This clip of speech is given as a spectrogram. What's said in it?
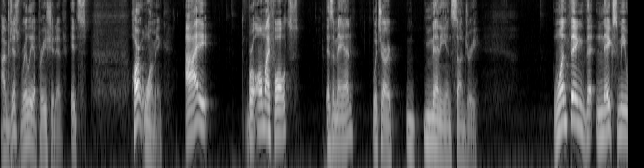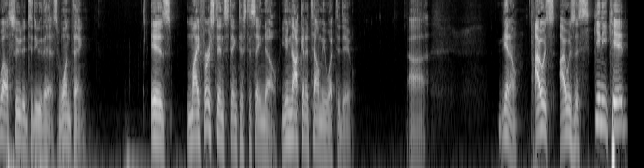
I'm just really appreciative. It's heartwarming. I, for all my faults as a man, which are many and sundry, one thing that makes me well suited to do this, one thing, is my first instinct is to say no. You're not going to tell me what to do. Uh, you know, I was I was a skinny kid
